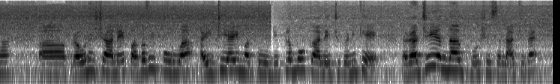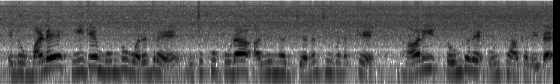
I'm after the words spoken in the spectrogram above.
ಪ್ರೌಢಶಾಲೆ ಪದವಿ ಪೂರ್ವ ಐಟಿಐ ಮತ್ತು ಡಿಪ್ಲೊಮೊ ಕಾಲೇಜುಗಳಿಗೆ ರಜೆಯನ್ನು ಘೋಷಿಸಲಾಗಿದೆ. ಇನ್ನು ಮಳೆ ಹೀಗೆ ಮುಂದುವರೆದ್ರೆ ನಿಜಕ್ಕೂ ಕೂಡ ಅಲ್ಲಿನ ಜನಜೀವನಕ್ಕೆ ಭಾರಿ ತೊಂದರೆ ಉಂಟಾಗಲಿದೆ.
